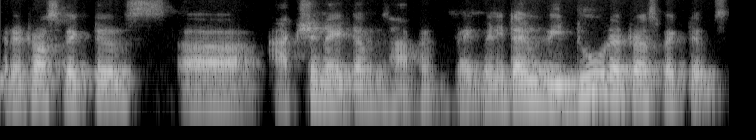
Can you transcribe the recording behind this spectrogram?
retrospectives uh, action items happen, right? Many times we do retrospectives,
